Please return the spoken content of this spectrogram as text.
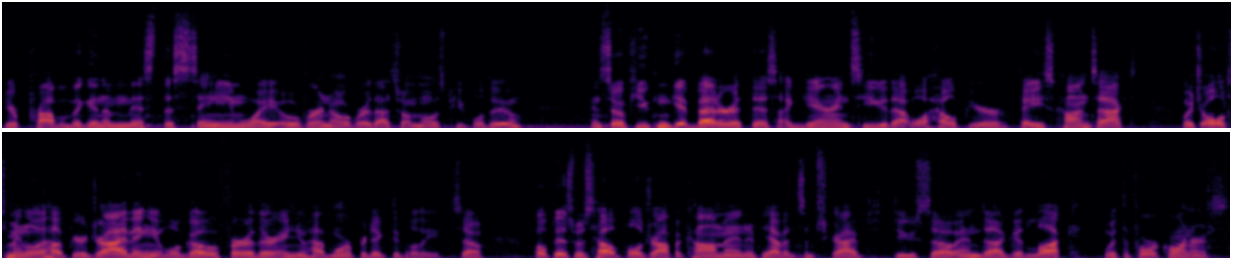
you're probably gonna miss the same way over and over. That's what most people do. And so if you can get better at this, I guarantee you that will help your face contact, which ultimately will help your driving. It will go further and you'll have more predictability. So hope this was helpful. Drop a comment. If you haven't subscribed, do so. And uh, good luck with the four corners.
